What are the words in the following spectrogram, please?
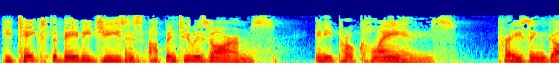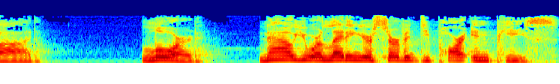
He takes the baby Jesus up into his arms and he proclaims, praising God, Lord, now you are letting your servant depart in peace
